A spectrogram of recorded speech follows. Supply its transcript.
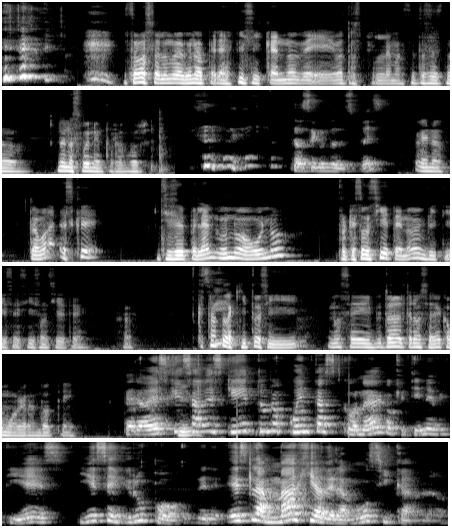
Estamos hablando de una pelea física, no de otros problemas. Entonces no, no nos funen, por favor. Dos segundos después. Bueno, toma, es que si se pelean uno a uno, porque son siete, ¿no? En BTS, sí, son siete. Ajá. Es que están Sí. flaquitos y, no sé, Donald Trump se ve como grandote. Pero es que, Sí. ¿sabes qué? Tú no cuentas con algo que tiene BTS. Y ese grupo es la magia de la música, bro.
